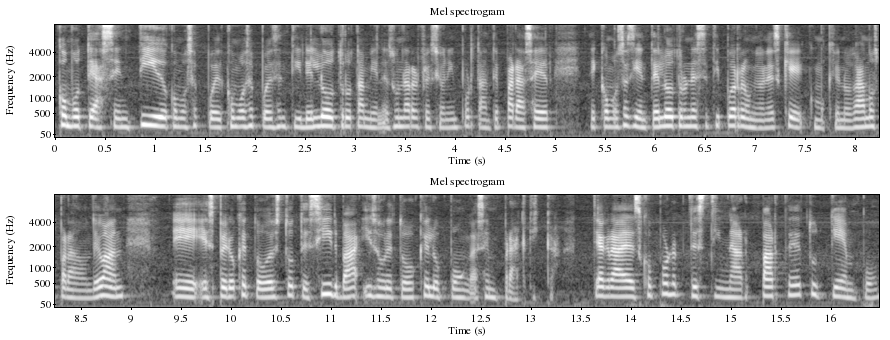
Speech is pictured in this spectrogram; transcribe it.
cómo te has sentido, cómo se puede, cómo se puede sentir el otro, también es una reflexión importante para hacer de cómo se siente el otro en este tipo de reuniones que como que no sabemos para dónde van, eh, espero que todo esto te sirva y sobre todo que lo pongas en práctica. Te agradezco por destinar parte de tu tiempo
